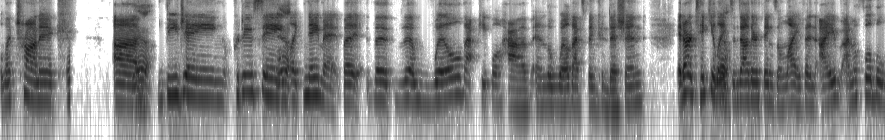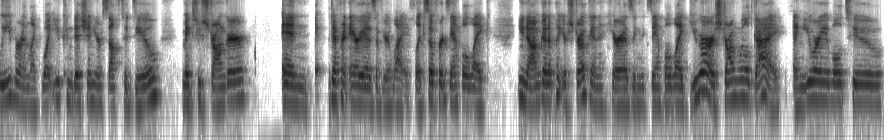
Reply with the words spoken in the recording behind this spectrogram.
electronic uh djing producing Yeah. like name it. But the the will that people have and the will that's been conditioned it articulates into other things in life. And i i'm a full believer in like what you condition yourself to do makes you stronger in different areas of your life. Like, so for example, like, you know, I'm going to put your stroke in here as an example. Like, you are a strong willed guy and you are able to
